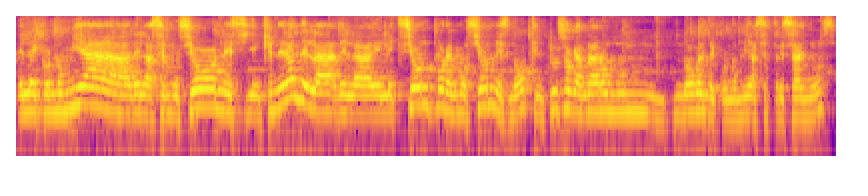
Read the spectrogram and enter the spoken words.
de la economía de las emociones y en general de la, de la elección por emociones, ¿no? Que incluso ganaron un Nobel de Economía hace tres años.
